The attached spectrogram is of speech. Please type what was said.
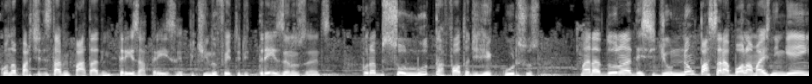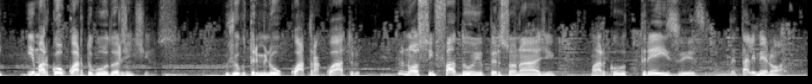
Quando a partida estava empatada em 3 a 3 repetindo o feito de três anos antes, por absoluta falta de recursos, Maradona decidiu não passar a bola a mais ninguém e marcou o quarto gol do Argentinos. O jogo terminou 4 a 4 e o nosso enfadonho personagem marcou três vezes, um detalhe menor.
